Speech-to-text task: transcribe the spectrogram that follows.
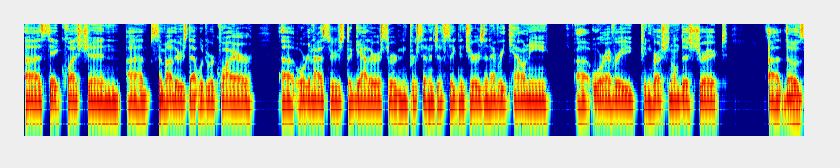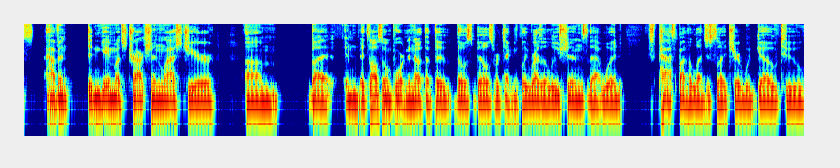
uh, state question, uh, some others that would require uh, organizers to gather a certain percentage of signatures in every county uh, or every congressional district. Uh, those haven't didn't gain much traction last year, um, but it's also important to note that the, those bills were technically resolutions that would, if passed by the legislature, would go to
